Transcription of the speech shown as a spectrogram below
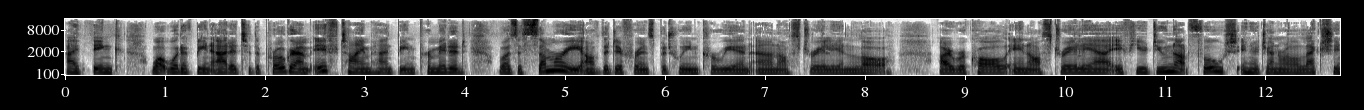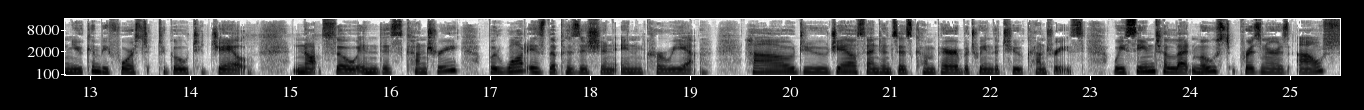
I think what would have been added to the program if time had been permitted was a summary of the difference between Korean and Australian law. I recall in Australia, if you do not vote in a general election, you can be forced to go to jail. Not so in this country, but what is the position in Korea? How do jail sentences compare between the two countries? We seem to let most prisoners out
